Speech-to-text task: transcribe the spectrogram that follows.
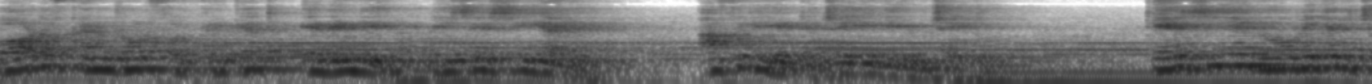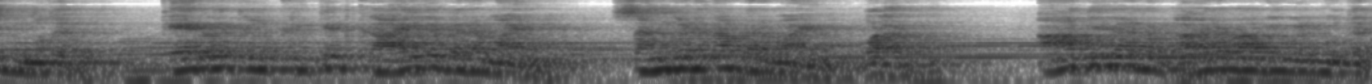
board of control for cricket in India B C C I affiliate ചെയ്യുകയും ചെയ്തു. കെ സി എ രൂപീകരിച്ചതു മുതൽ കേരളത്തിൽ ക്രിക്കറ്റ് കായികപരമായും സംഘടനാപരമായും വളർന്നു. ആദ്യകാല ഭാരവാഹികൾ മുതൽ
